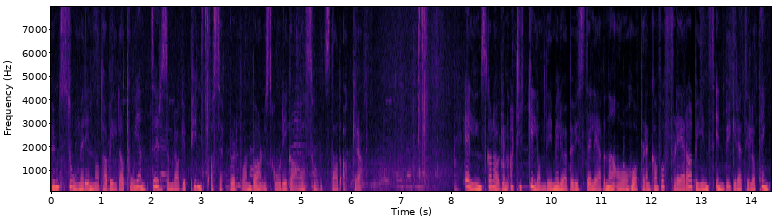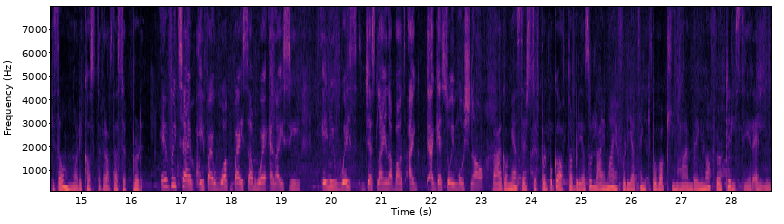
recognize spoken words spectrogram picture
Hun zoomer inn og tar bilde av to jenter som lager pynt av søppel på en barneskole i Ghanas hovedstad Accra. Ellen skal lage en artikkel om de miljøbevisste elevene, og håper den kan få flere av byens innbyggere til å tenke seg om når de kaster fra seg søppel. Every time if I walk by somewhere and I see any waste just lying about, I, I so. Hver gang jeg ser søppel på gata, blir jeg så lei meg fordi jeg tenker på hva klimaendringene har ført til, sier Ellen.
